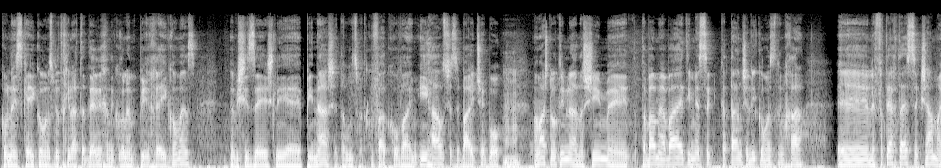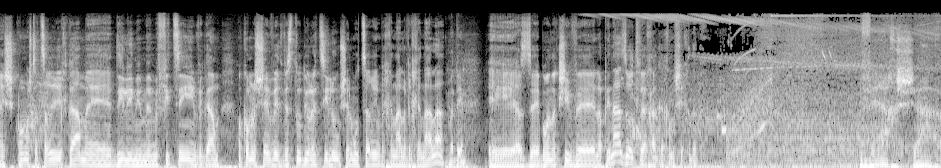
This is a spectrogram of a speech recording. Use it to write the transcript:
כל מיני עסקי e-commerce בתחילת הדרך, אני קורא להם פרחי e-commerce, ובשביל זה יש לי uh, פינה שתרוץ בתקופה הקרובה עם e-House, שזה בית שבו mm-hmm. ממש נותנים לאנשים, uh, אתה בא מהבית עם עסק קטן של e-commerce ממך, uh, לפתח את העסק שם, יש כל מה שאתה צריך, גם uh, dealים עם uh, מפיצים וגם מקום לשבת וסטודיו לצילום של מוצרים וכן הלאה וכן הלאה. מדהים. אז בואו נקשיב לפינה הזאת ואחר כך נמשיך לדבר. ועכשיו,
